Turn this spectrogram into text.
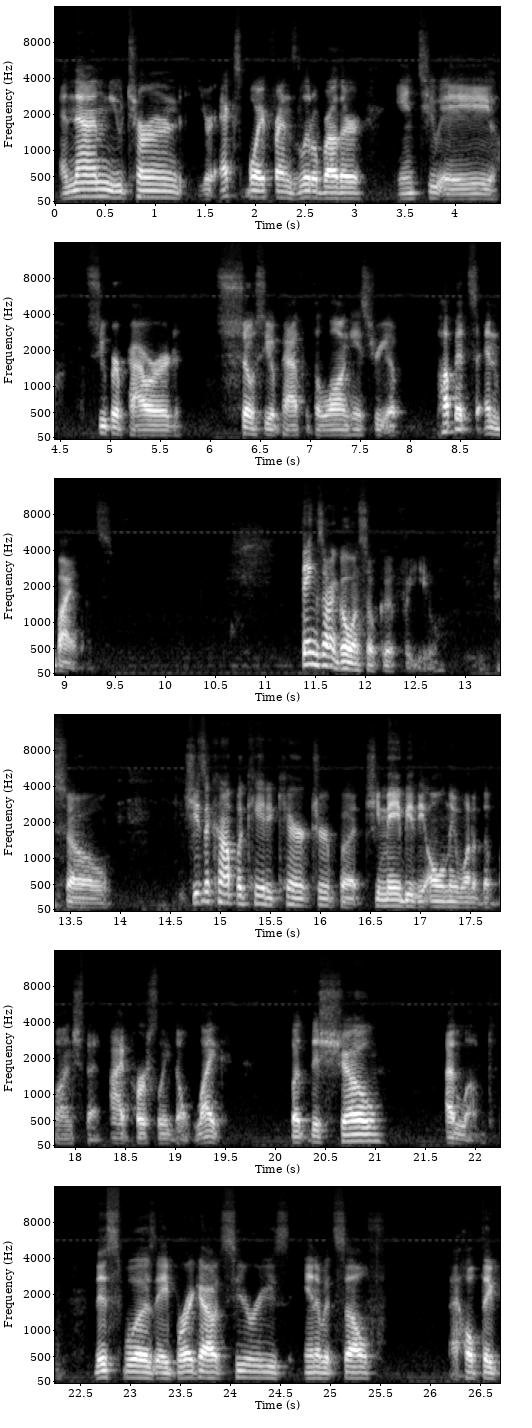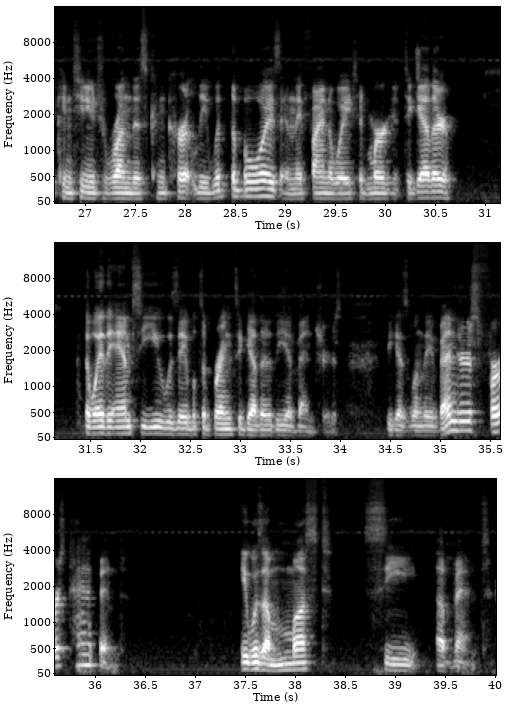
and then you turned your ex-boyfriend's little brother into a superpowered sociopath with a long history of puppets and violence. Things aren't going so good for you. So she's a complicated character, but she may be the only one of the bunch that I personally don't like. But this show, I loved. This was a breakout series in of itself. I hope they continue to run this concurrently with the boys and they find a way to merge it together the way the MCU was able to bring together the Avengers. Because when the Avengers first happened, it was a must see event.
